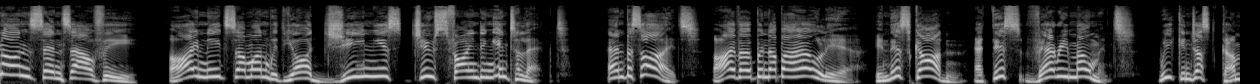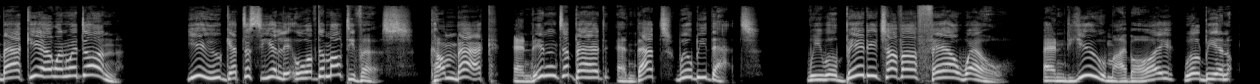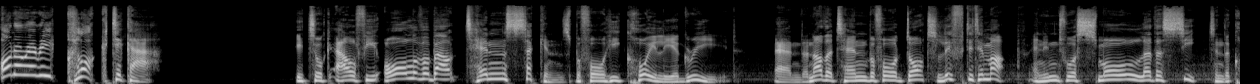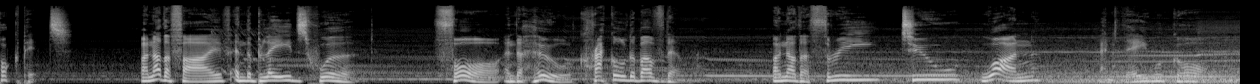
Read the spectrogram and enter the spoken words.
Nonsense, Alfie. I need someone with your genius juice finding intellect. And besides, I've opened up a hole here, in this garden, at this very moment. We can just come back here when we're done. You get to see a little of the multiverse. Come back and into bed, and that will be that. We will bid each other farewell. And you, my boy, will be an honorary clock ticker. It took Alfie all of about 10 seconds before he coyly agreed, and another 10 before Dot lifted him up and into a small leather seat in the cockpit. Another five, and the blades whirred. Four, and the hole crackled above them. Another three, two, one, and they were gone.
